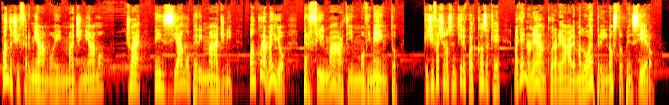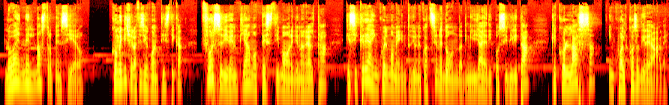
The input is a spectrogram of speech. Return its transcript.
quando ci fermiamo e immaginiamo, cioè pensiamo per immagini, o ancora meglio per filmati in movimento, che ci facciano sentire qualcosa che magari non è ancora reale, ma lo è per il nostro pensiero, lo è nel nostro pensiero. Come dice la fisica quantistica, forse diventiamo testimoni di una realtà che si crea in quel momento, di un'equazione d'onda di migliaia di possibilità che collassa in qualcosa di reale.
